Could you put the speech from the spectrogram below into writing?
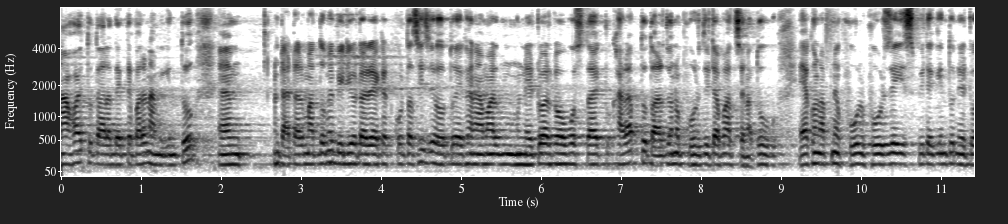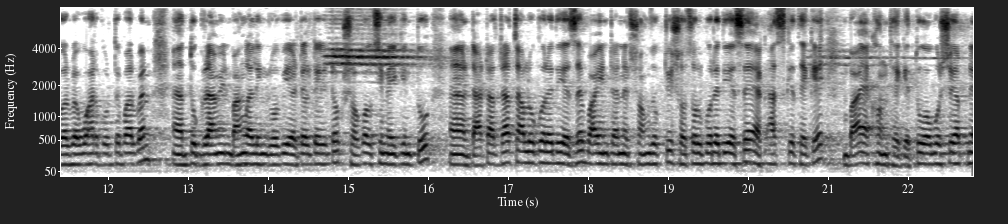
না হয়, তো তারা দেখতে পারেন। আমি কিন্তু ডাটার মাধ্যমে ভিডিওটা রেকর্ড করতেছি। যেহেতু এখানে আমার নেটওয়ার্কের অবস্থা একটু খারাপ তো, তার জন্য ফোর জিটা পাচ্ছে না। তো এখন আপনি ফুল ফোর জি স্পিডে কিন্তু নেটওয়ার্ক ব্যবহার করতে পারবেন। তো Grameen, Banglalink, Robi Airtel Teletalk সকল সিমেই কিন্তু ডাটাটা চালু করে দিয়েছে বা ইন্টারনেট সংযোগটি সচল করে দিয়েছে আজকে থেকে বা এখন থেকে। তো অবশ্যই আপনি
